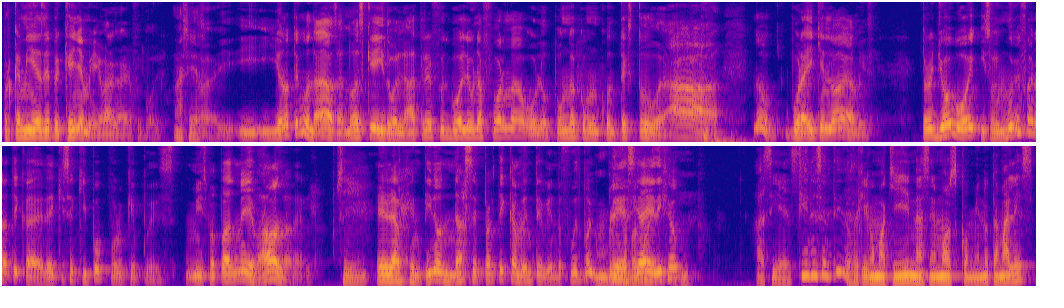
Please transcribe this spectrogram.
porque a mí desde pequeña me llevaron a ver fútbol. Así es. Y, yo no tengo nada, o sea, no es que idolatre el fútbol de una forma o lo ponga como un contexto, ah, no, por ahí quien lo haga, me dice. Pero yo voy y soy muy fanática de X equipo porque pues mis papás me llevaban a verlo. Sí. El argentino nace prácticamente viendo fútbol. me decía y dije, Así es. Tiene sentido. Es que como aquí nacemos comiendo tamales.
